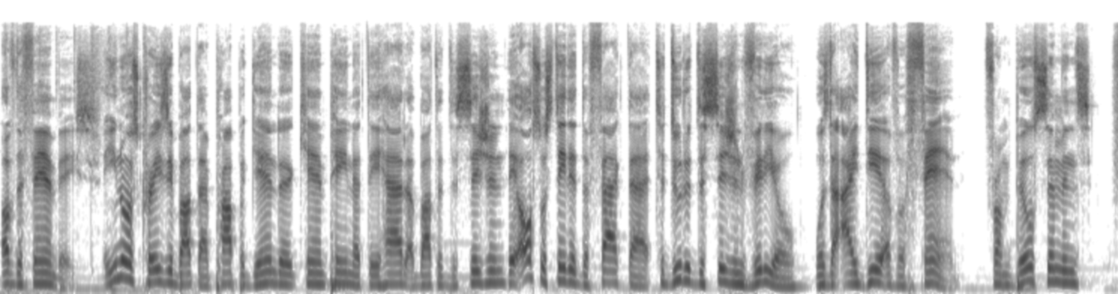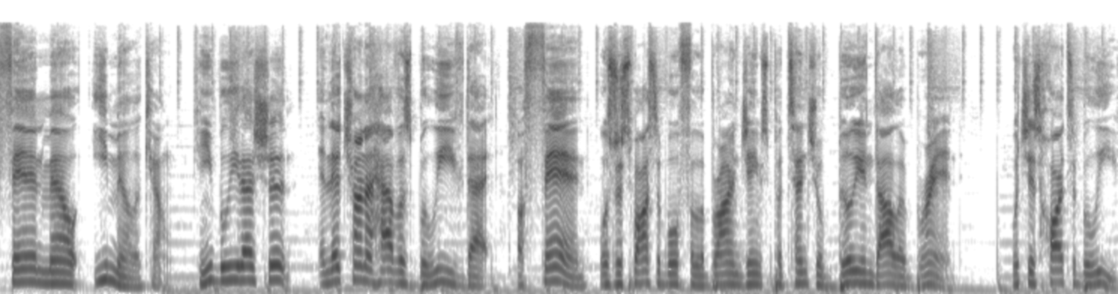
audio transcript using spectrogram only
of the fan base. And you know what's crazy about that propaganda campaign that they had about the decision? They also stated the fact that to do the decision video was the idea of a fan from Bill Simmons' fan mail email account. Can you believe that shit? And they're trying to have us believe that a fan was responsible for LeBron James' potential billion dollar brand, which is hard to believe.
